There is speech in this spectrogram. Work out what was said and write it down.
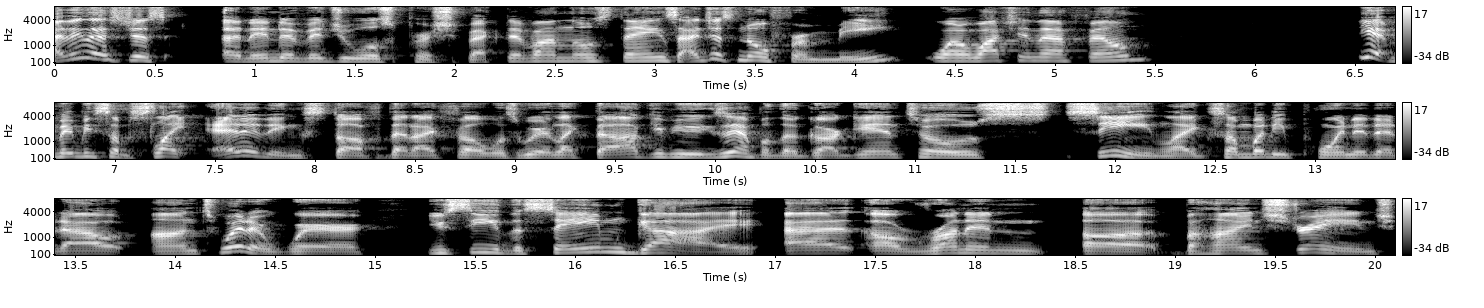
I think that's just an individual's perspective on those things. I just know for me when watching that film, yeah, maybe some slight editing stuff that I felt was weird. Like the, I'll give you an example, the Gargantos scene. Like somebody pointed it out on Twitter where you see the same guy at, uh, running uh, behind Strange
